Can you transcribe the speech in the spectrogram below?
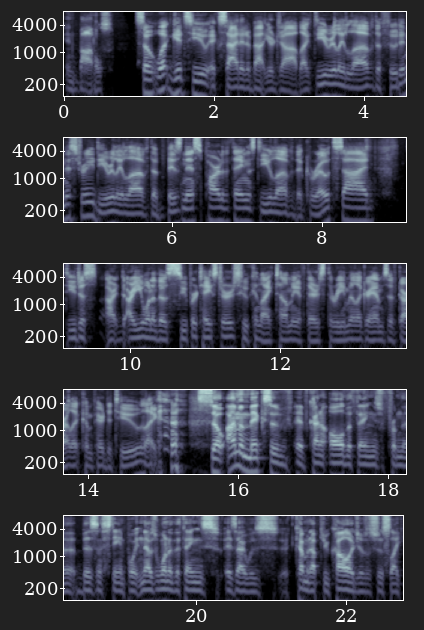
in bottles. So, what gets you excited about your job? Like, do you really love the food industry? Do you really love the business part of the things? Do you love the growth side? Do you just are, are you one of those super tasters who can like tell me if there's three milligrams of garlic compared to two? Like, So I'm a mix of, of kind of all the things from the business standpoint, and that was one of the things as I was coming up through college. It was just like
